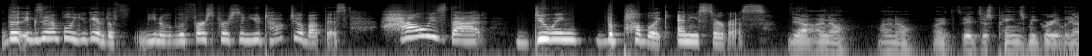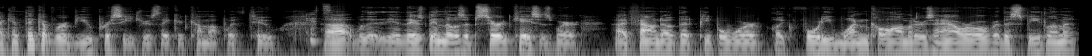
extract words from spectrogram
the example you gave the you know the first person you talked to about this how is that doing the public any service Yeah, I know. I know. I, it just pains me greatly. I can think of review procedures they could come up with too. Uh, well, you know, there's been those absurd cases where I found out that people were like 41 kilometers an hour over the speed limit,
